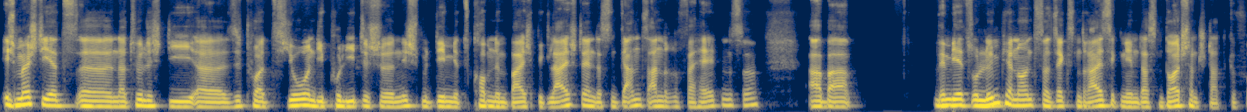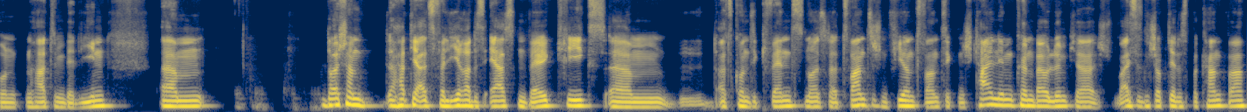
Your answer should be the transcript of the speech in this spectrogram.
ich möchte jetzt äh, natürlich die äh, Situation, die politische, nicht mit dem jetzt kommenden Beispiel gleichstellen. Das sind ganz andere Verhältnisse. Aber wenn wir jetzt Olympia 1936 nehmen, das in Deutschland stattgefunden hat, in Berlin, ähm, Deutschland hat ja als Verlierer des Ersten Weltkriegs ähm, als Konsequenz 1920 und 1924 nicht teilnehmen können bei Olympia. Ich weiß jetzt nicht, ob dir das bekannt war.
